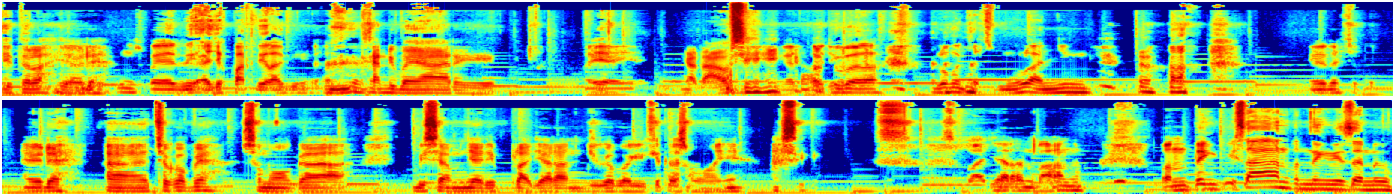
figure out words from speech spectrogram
itulah ya udah supaya diajak party lagi kan dibayarin. Oh, iya iya Nggak tahu sih. nggak tahu juga lah lu ngejat semula anjing ya udah cukup Ya udah eh, cukup ya. Semoga bisa menjadi pelajaran juga bagi kita semuanya. Asik. pelajaran banget penting pisan penting pisan lu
